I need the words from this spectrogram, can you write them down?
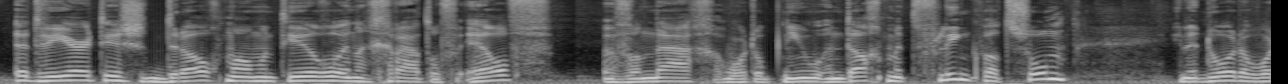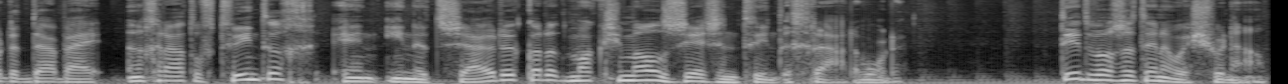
Het weer, het is droog momenteel en een graad of 11. Vandaag wordt opnieuw een dag met flink wat zon... In het noorden wordt het daarbij een graad of 20 en in het zuiden kan het maximaal 26 graden worden. Dit was het NOS Journaal.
